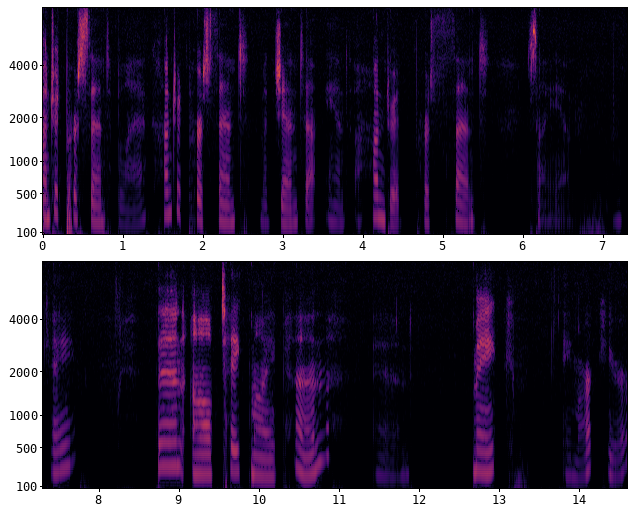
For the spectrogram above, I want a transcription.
100% black, 100% magenta, and 100% cyan. Okay? Then I'll take my pen and make a mark here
